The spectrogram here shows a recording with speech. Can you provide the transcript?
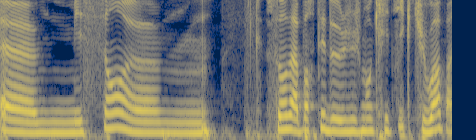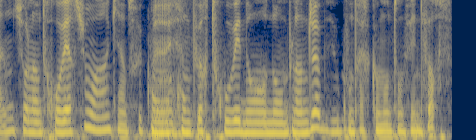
Euh, mais sans euh, sans apporter de jugement critique, tu vois, par exemple sur l'introversion, hein, qui est un truc qu'on Ouais. peut retrouver dans, dans plein de jobs, c'est au contraire comment t'en fais une force.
